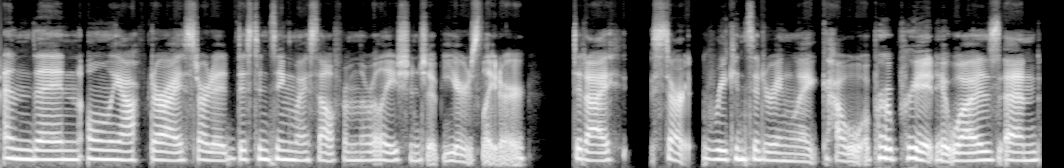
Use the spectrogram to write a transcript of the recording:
And then only after I started distancing myself from the relationship years later did I start reconsidering like how appropriate it was and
